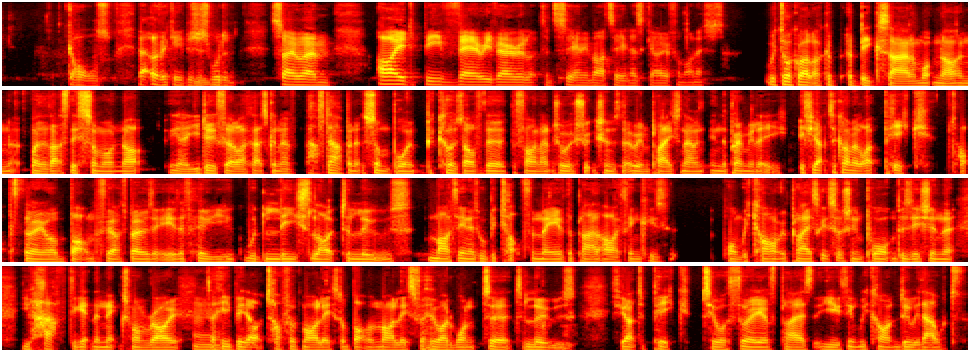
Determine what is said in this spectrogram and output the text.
goals that other keepers just wouldn't. So um, I'd be very very reluctant to see Emi Martinez go if I'm honest. We talk about like a, a big sale and whatnot, and whether that's this summer or not. You know, you do feel like that's going to have to happen at some point because of the, the financial restrictions that are in place now in, in the Premier League. If you had to kind of like pick top three or bottom three, I suppose it is, of who you would least like to lose, Martinez would be top for me of the player that I think is one we can't replace. It's such an important position that you have to get the next one right. So mm. he'd be like top of my list or bottom of my list for who I'd want to to lose. If you had to pick two or three of players that you think we can't do without,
